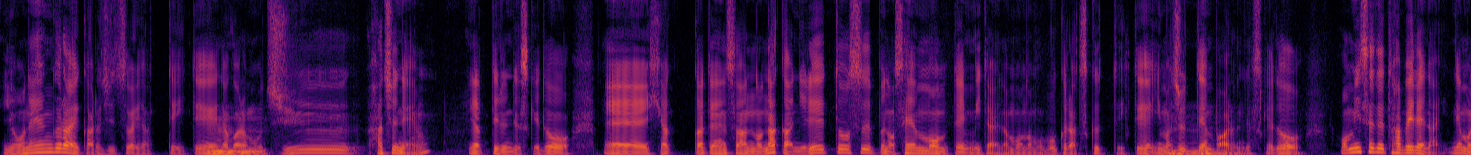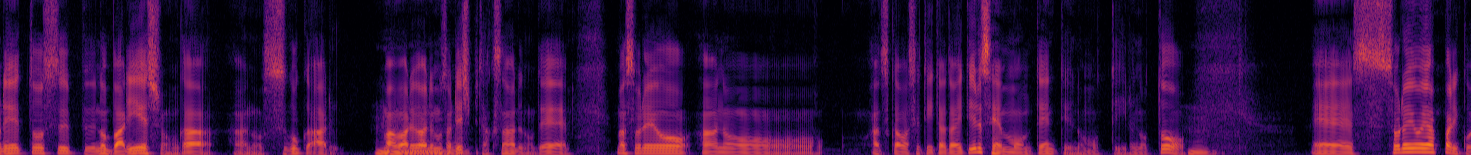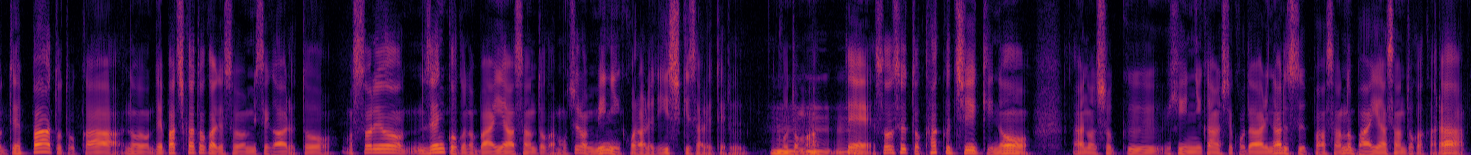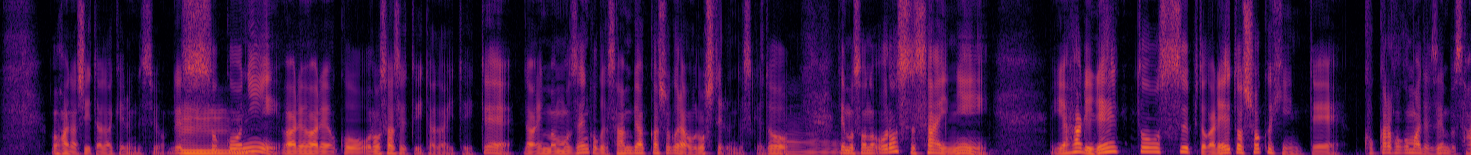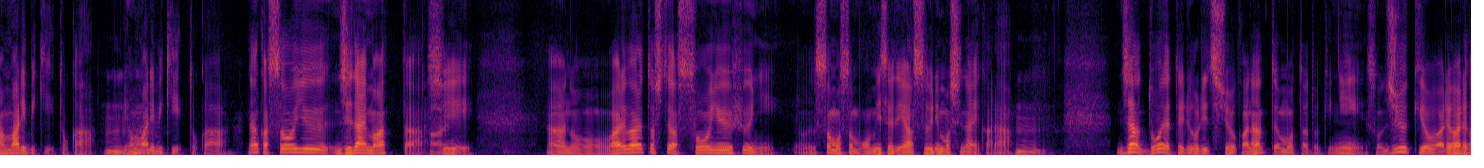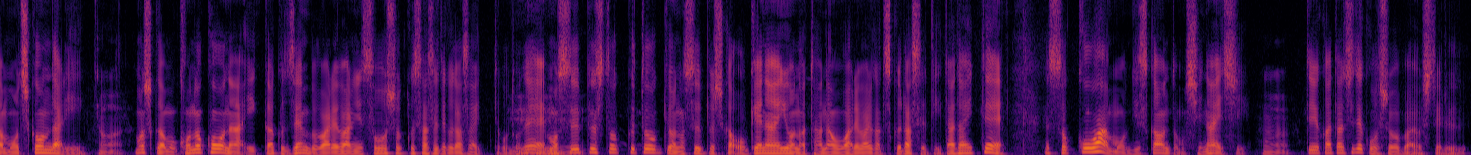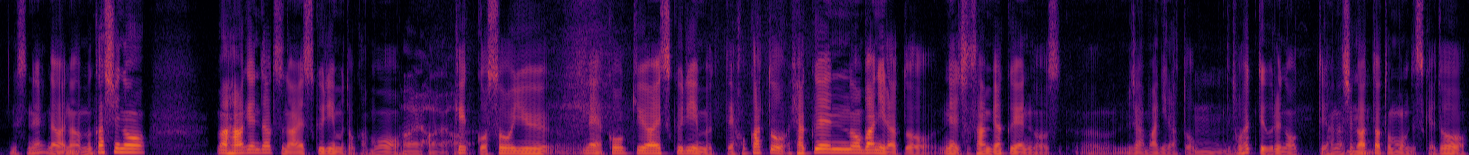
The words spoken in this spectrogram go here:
2004年ぐらいから実はやっていてうんだからもう18年やってるんですけど、えー百貨店さんの中に冷凍スープの専門店みたいなものも僕ら作っていて今10店舗あるんですけどお店で食べれない。でも冷凍スープのバリエーションがあのすごくある。まあ、我々もそのレシピたくさんあるので、まあ、それを、あのー扱わせていただいている専門店っていうのを持っているのと、うんえーそれをやっぱりこうデパートとかのデパ地下とかでそういうお店があるとまあそれを全国のバイヤーさんとかもちろん見に来られて意識されてることもあって、そうすると各地域のあの食品に関してこだわりのあるスーパーさんのバイヤーさんとかからお話しいただけるんですよ。でうんそこに我々をこう卸させていただいていてだから今もう全国で300箇所ぐらい卸してるんですけどでもその卸す際にやはり冷凍スープとか冷凍食品ってここからここまで全部3割引きとかうん4割引きとかなんかそういう時代もあったし、あの我々としてはそういうふうにそもそもお店で安売りもしないからうんじゃあどうやって両立しようかなって思った時にその重機を我々が持ち込んだりはもしくはもうこのコーナー一角全部我々に装飾させてくださいってことへでえもうスープストック東京のスープしか置けないような棚を我々が作らせていただいてでそこはもうディスカウントもしないしっていう形でこう商売をしてるんですね。だからなんか昔の、まあ、ハーゲンダッツのアイスクリームとかも、いはいはいはい。結構そういうね高級アイスクリームって他と100円のバニラとね300円のうんじゃあバニラとうん。どうやって売るのっていう話があったと思うんですけど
